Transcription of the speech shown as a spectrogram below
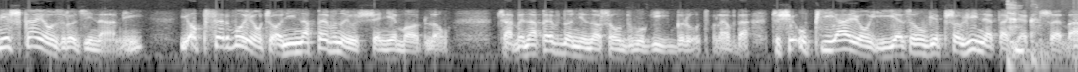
mieszkają z rodzinami i obserwują, czy oni na pewno już się nie modlą czy aby na pewno nie noszą długich brud, prawda? Czy się upijają i jedzą wieprzowinę tak jak trzeba.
